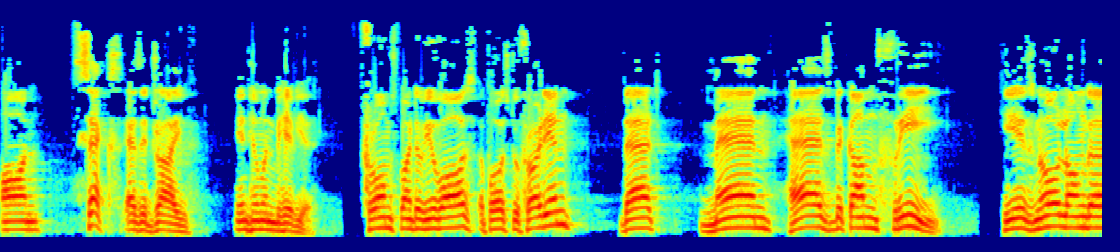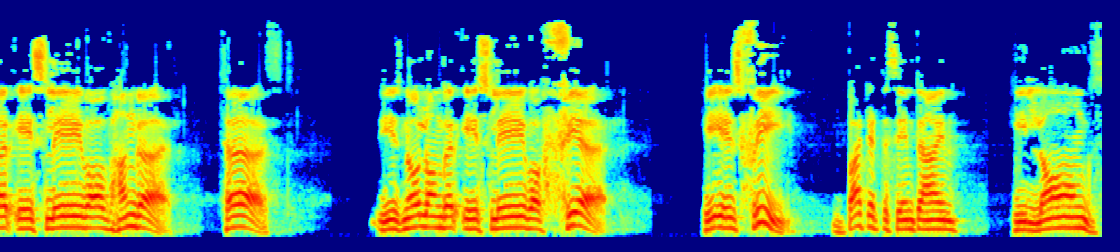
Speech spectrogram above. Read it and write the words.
on sex as a drive in human behavior. Fromm point of view was opposed to Freudian that man has become free he is no longer a slave of hunger thirst he is no longer a slave of fear he is free but at the same time he longs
